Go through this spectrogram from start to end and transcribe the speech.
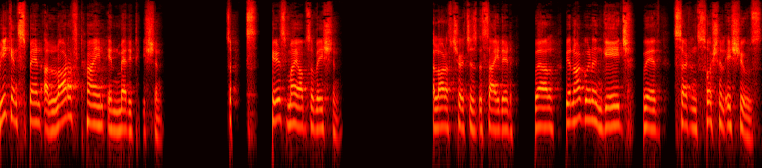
We can spend a lot of time in meditation. Here's my observation a lot of churches decided, well, we are not going to engage with certain social issues.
